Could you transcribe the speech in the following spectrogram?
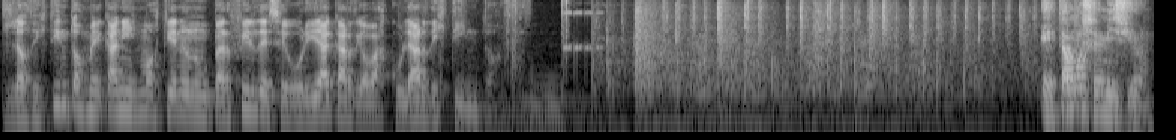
los distintos mecanismos tienen un perfil de seguridad cardiovascular distinto. Estamos en misión,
